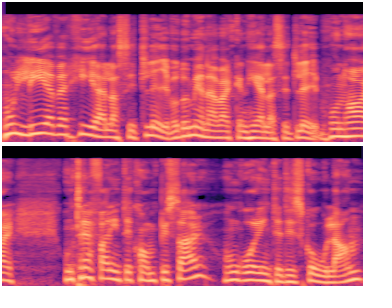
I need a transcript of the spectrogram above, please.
hon lever hela sitt liv, och då menar jag verkligen hela sitt liv. Hon, har, hon träffar inte kompisar, hon går inte till skolan,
